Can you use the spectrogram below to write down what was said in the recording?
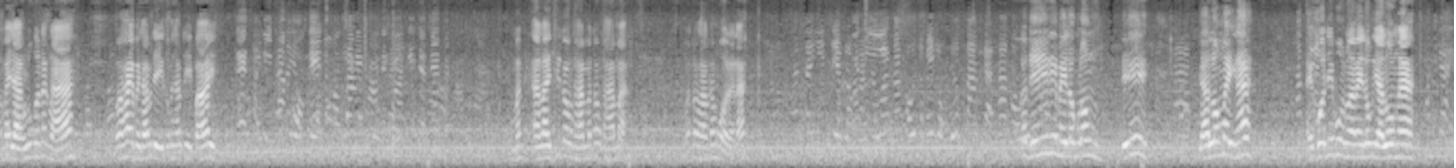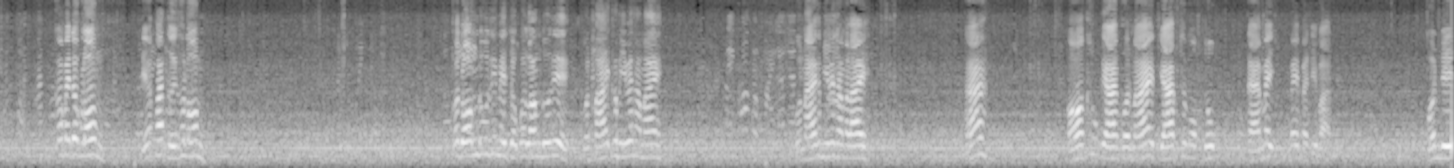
ทำไมอยากรู้กันนักหนาก็ให้ไปทำดีก็ไปทำดีไป แต่ครั้งนี้ท่านนายกได้นอนตั้งในการที่จะแก้ปัญหามันอะไรที่ต้องทำมันต้องทำอะมันต้องทำทั้งหมดเลยนะท่านนายกเตรียมรับมือว่าถ้าเขาจะไม่ลงเลือกตั้งกันถ้าเขาก็ดีที่ไม่ลงลงดีอย่าลงมาอีกนะไอ้คนที่พูดมาไม่ลงอย่าลงนะใหญ่ทั้งหมดทั้งก็ไม่ต้องลง เดี๋ยวพรรคอื่นเขาลง ก็ลองดูที่ไม่จบก็ลองดูที่กฎหมายก็มีไว้ทำไมในข้อกฎหมายแล้วกฎหมายก็มีไว้ทำอะไรฮะออกทุกอย่างกฎหมายอยากสงบสุขแต่ไม่ไม่ปฏิบัติ คนดี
